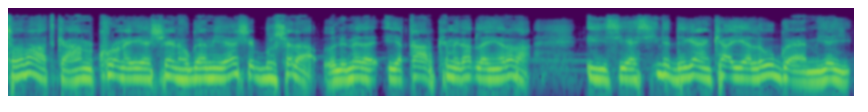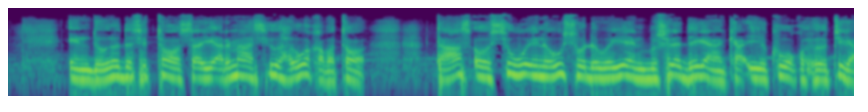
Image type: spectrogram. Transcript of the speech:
toddobaadkan kulan ay yeesheen hogaamiyayaasha bulshada culimada iyo qaar ka mid ah dhallinyarada iyo siyaasiyiinta deegaanka ayaa lagu go'aamiyey in dowladda si toosa ay arrimahaasi wax uga qabato taas oo si weyn ugu soo dhoweeyeen bulshada deegaanka iyo kuwa qaxootiga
